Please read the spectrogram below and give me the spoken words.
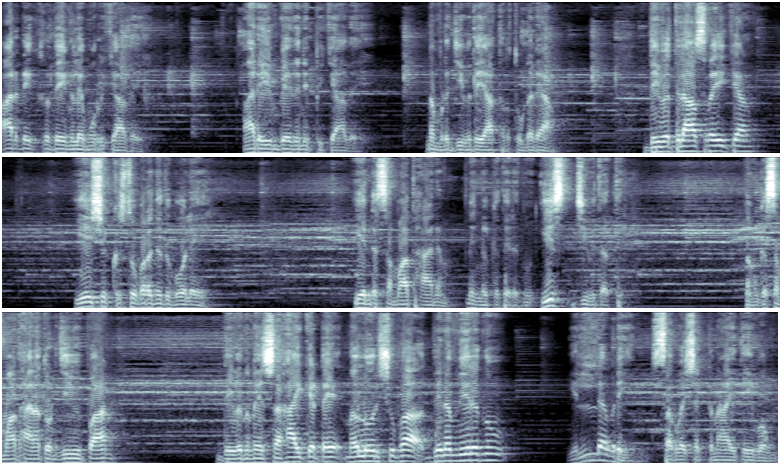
ആരുടെയും ഹൃദയങ്ങളെ മുറിക്കാതെ ആരെയും വേദനിപ്പിക്കാതെ നമ്മുടെ ജീവിതയാത്ര തുടരാം. ദൈവത്തിൽ ആശ്രയിക്കാം. യേശു ക്രിസ്തു പറഞ്ഞതുപോലെ എന്റെ സമാധാനം നിങ്ങൾക്ക് തരുന്നു ഈ ജീവിതത്തിൽ. നമുക്ക് സമാധാനത്തോടെ ജീവിപ്പാൻ ദൈവം നമ്മെ സഹായിക്കട്ടെ. നല്ലൊരു ശുഭ ദിനം നേരുന്നു. എല്ലാവരെയും സർവശക്തനായ ദൈവം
